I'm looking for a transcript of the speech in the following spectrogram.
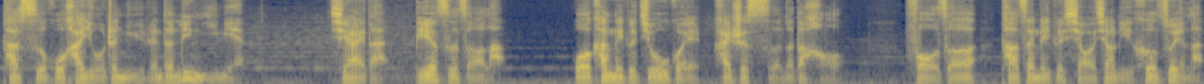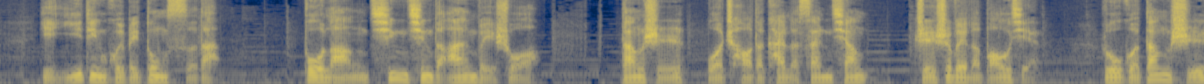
他似乎还有着女人的另一面。亲爱的，别自责了，我看那个酒鬼还是死了的好，否则他在那个小巷里喝醉了，也一定会被冻死的。布朗轻轻的安慰说：“当时我朝他开了三枪，只是为了保险。如果当时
